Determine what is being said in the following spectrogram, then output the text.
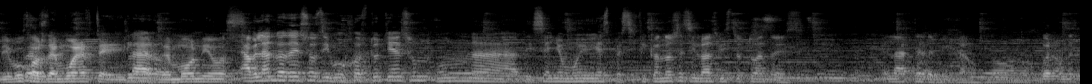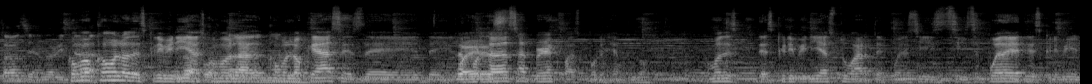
dibujos de muerte y Claro. de demonios. Hablando de esos dibujos, tú tienes un un, ah, diseño muy específico. No sé si lo has visto tú, Andrés. El arte de Mija. No, no. Bueno, me estaba enseñando ahorita. ¿Cómo, ¿Cómo lo describirías? Como, la, como lo que haces de, de la Pues- portada Sad Breakfast, por ejemplo. ¿Cómo des- describirías tu arte? Pues si, si se puede describir.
